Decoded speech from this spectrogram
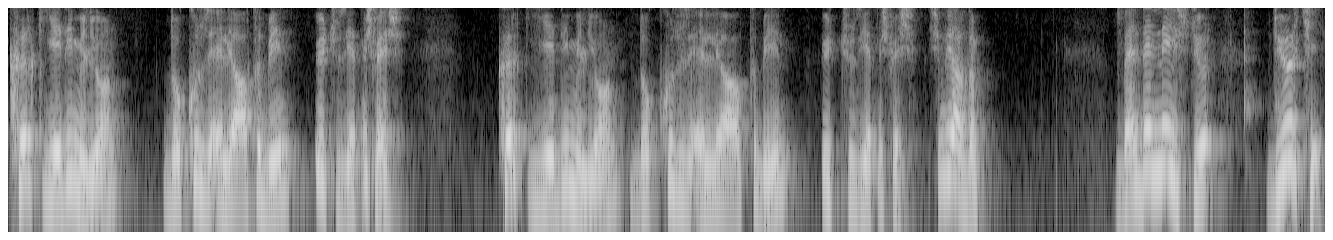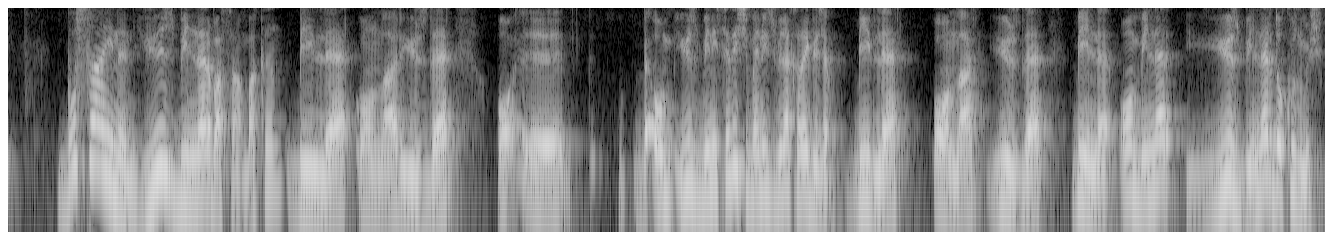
47 milyon 956 bin 375. 47 milyon 956 bin 375. Şimdi yazdım. Benden ne istiyor? Diyor ki bu sayının yüz binler basamağı. Bakın binler, onlar, yüzler. O, e, o yüz bin istediği için ben yüz bine kadar gideceğim. Birler, onlar, yüzler, binler, on binler, yüz binler dokuzmuş.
